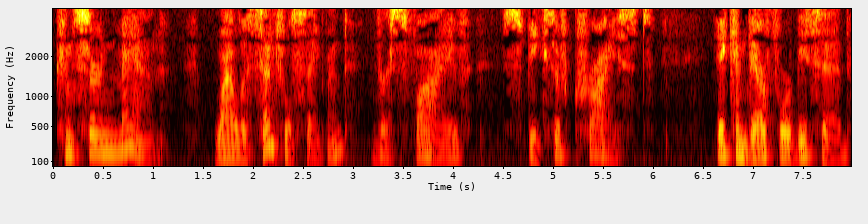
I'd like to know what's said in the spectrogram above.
concern man, while the central segment, verse 5, speaks of Christ. It can therefore be said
